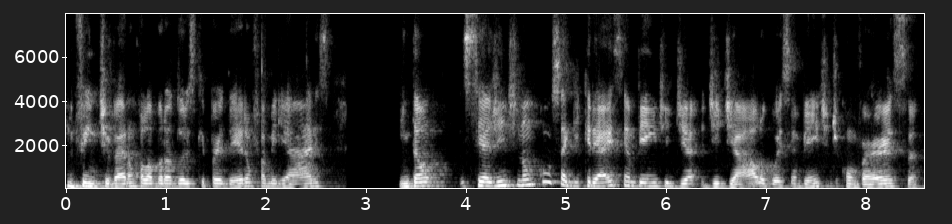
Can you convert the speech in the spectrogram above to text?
Enfim, tiveram colaboradores que perderam familiares. Então, se a gente não consegue criar esse ambiente de, de diálogo, esse ambiente de conversa,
